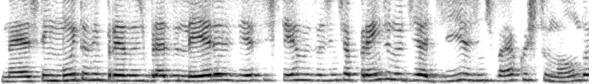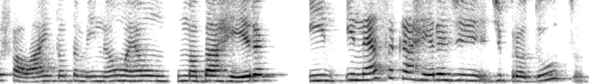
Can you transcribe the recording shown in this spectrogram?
né? A gente tem muitas empresas brasileiras e esses termos a gente aprende no dia a dia, a gente vai acostumando a falar, então também não é um, uma barreira. E, e nessa carreira de, de produto,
